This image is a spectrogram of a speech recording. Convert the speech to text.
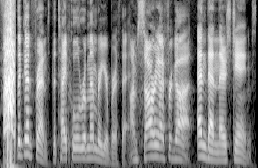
5. The good friend, the type who will remember your birthday. I'm sorry I forgot. And then there's James.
